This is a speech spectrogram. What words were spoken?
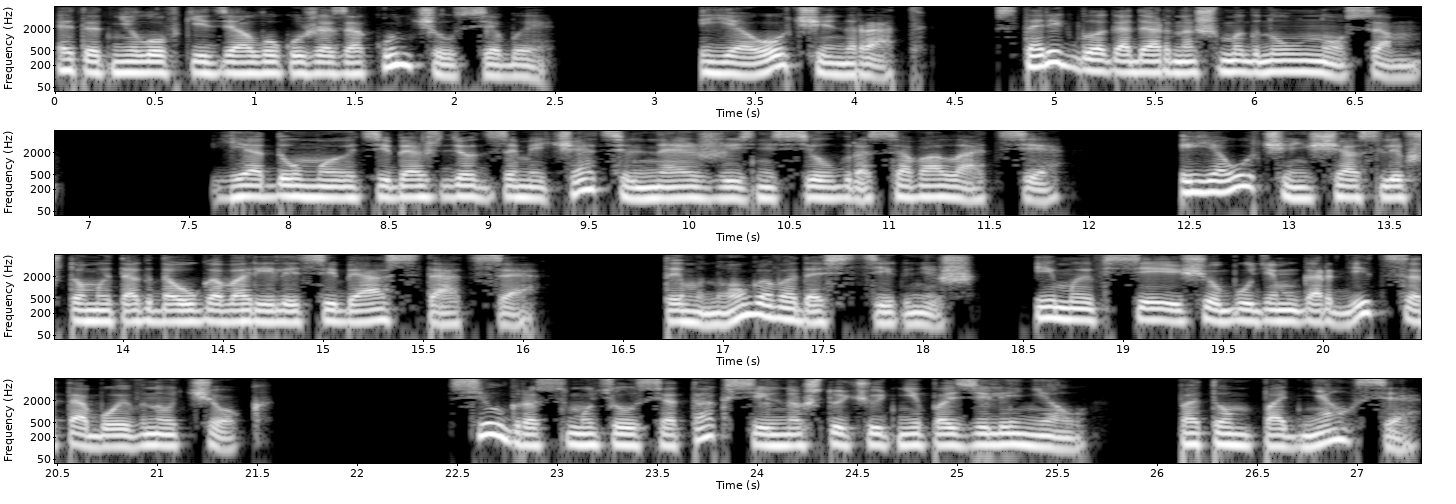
этот неловкий диалог уже закончился бы? Я очень рад. Старик благодарно шмыгнул носом. Я думаю, тебя ждет замечательная жизнь Силгра Савалатти. И я очень счастлив, что мы тогда уговорили тебя остаться. Ты многого достигнешь, и мы все еще будем гордиться тобой, внучок. Силграс смутился так сильно, что чуть не позеленел. Потом поднялся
